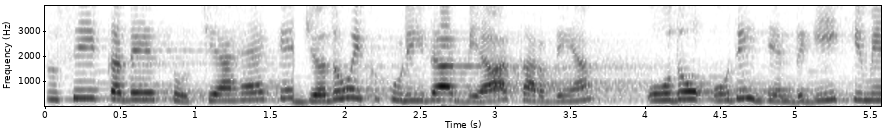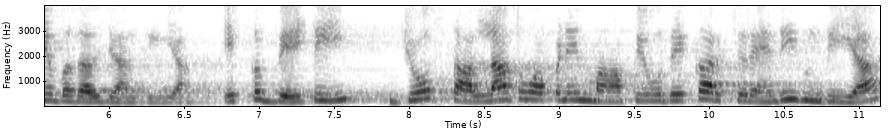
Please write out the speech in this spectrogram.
ਤੁਸੀਂ ਕਦੇ ਸੋਚਿਆ ਹੈ ਕਿ ਜਦੋਂ ਇੱਕ ਕੁੜੀ ਦਾ ਵਿਆਹ ਕਰਦੇ ਆ ਉਦੋਂ ਉਹਦੀ ਜ਼ਿੰਦਗੀ ਕਿਵੇਂ ਬਦਲ ਜਾਂਦੀ ਆ? ਇੱਕ ਬੇਟੀ ਜੋ ਸਾਲਾਂ ਤੋਂ ਆਪਣੇ ਮਾਪਿਓ ਦੇ ਘਰ 'ਚ ਰਹਿੰਦੀ ਹੁੰਦੀ ਆ,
